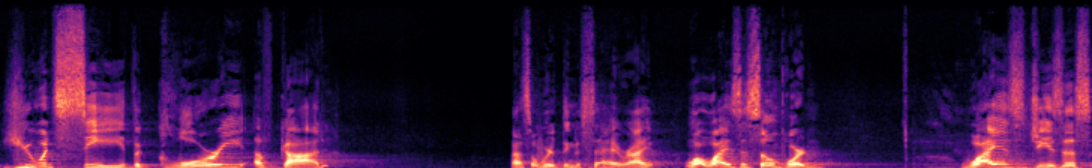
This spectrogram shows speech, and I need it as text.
you would see the glory of God? That's a weird thing to say, right? Why is this so important? Why is Jesus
